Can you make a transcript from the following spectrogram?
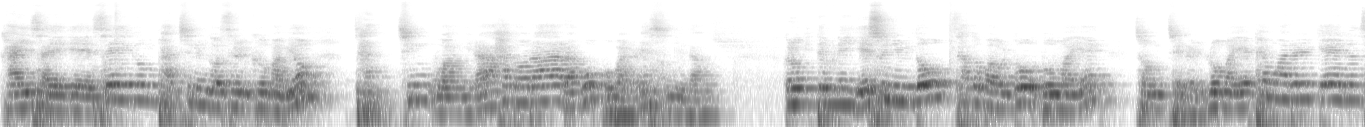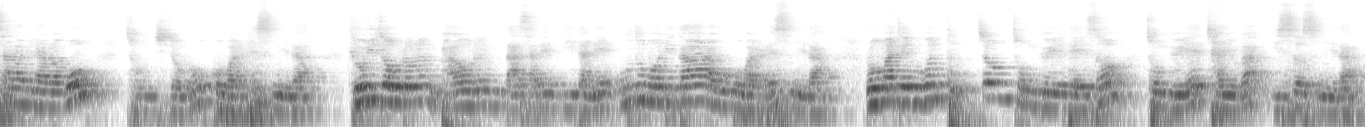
가이사에게 세금 바치는 것을 금하며 자칭 왕이라 하더라라고 고발을 했습니다. 그렇기 때문에 예수님도 사도 바울도 로마의 정책을 로마의 평화를 깨는 사람이라고 정치적으로 고발을 했습니다. 교리적으로는 바울은 나사렛 이단의 우두머리다라고 고발을 했습니다. 로마 제국은 특정 종교에 대해서 종교의 자유가 있었습니다.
